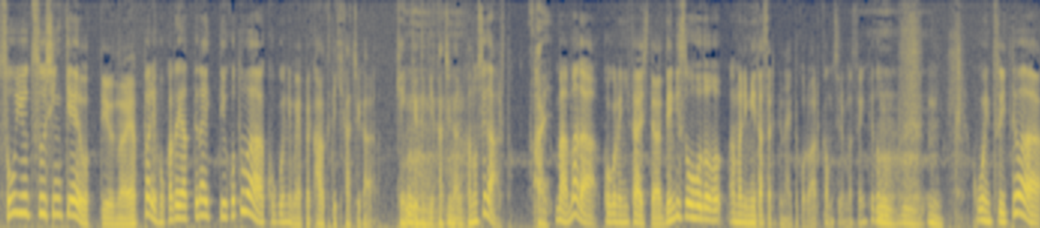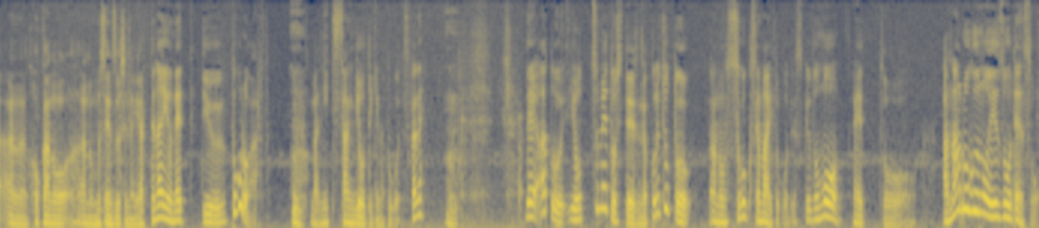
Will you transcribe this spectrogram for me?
そういう通信経路っていうのは、やっぱり他でやってないっていうことは、ここにもやっぱり科学的価値が、研究的価値がある可能性があるとはい。まあ、まだこれに対しては電離層ほどあまり満たされてないところはあるかもしれませんけども、うんうんうんここについては、あの他のあの無線通信ではやってないよねっていうところがあると。うんまあ、日産業的なところですかね。うんで、あと4つ目としてですね、これちょっと、あの、すごく狭いところですけども、えっと、アナログの映像伝送。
